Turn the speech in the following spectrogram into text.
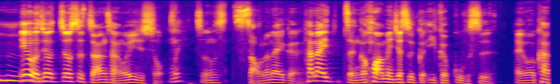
因为我就就是展场我一手，哎，怎么少了那个？他那一整个画面就是个一个故事。哎，我看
